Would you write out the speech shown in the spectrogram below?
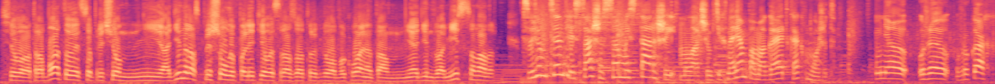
все отрабатывается. Причем не один раз пришел и полетел и сразу отрубил, а буквально там не один-два месяца надо. В своем центре Саша самый старший, младшим технарям помогает как может. У меня уже в руках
